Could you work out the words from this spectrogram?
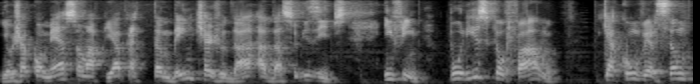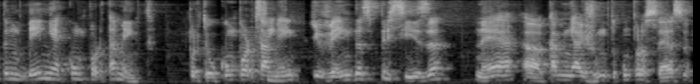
E eu já começo a mapear para também te ajudar a dar subsídios. Enfim, por isso que eu falo que a conversão também é comportamento, porque o comportamento Sim. de vendas precisa né, uh, caminhar junto com o processo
